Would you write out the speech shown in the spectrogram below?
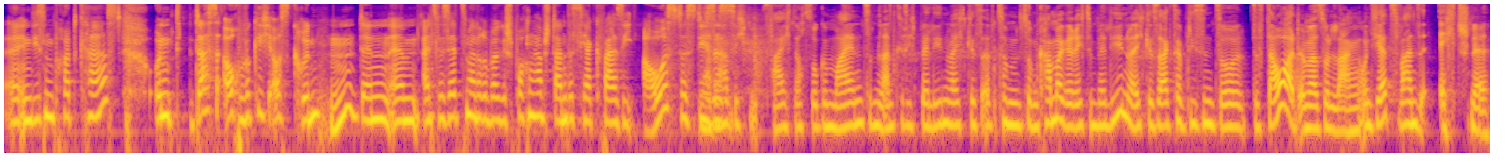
äh, in diesem Podcast und das auch wirklich aus Gründen, denn ähm, als wir das letzte Mal darüber gesprochen haben, stand es ja quasi aus, dass dieses... Ja, da ich, war ich noch so gemein zum Landgericht Berlin, weil ich äh, zum, zum Kammergericht in Berlin, weil ich gesagt habe, die sind so, das dauert immer so lang und jetzt waren sie echt schnell.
